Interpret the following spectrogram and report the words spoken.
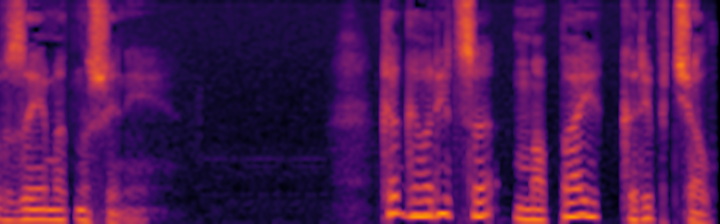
взаимоотношений. Как говорится, Мапай крепчал.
